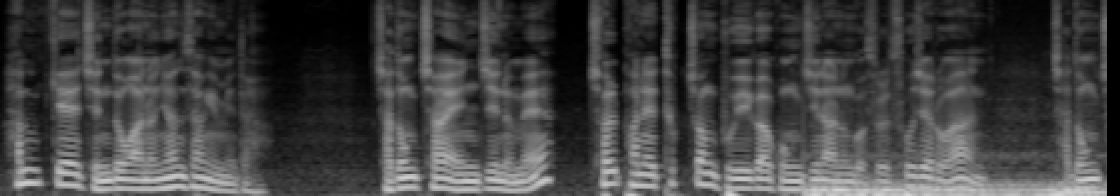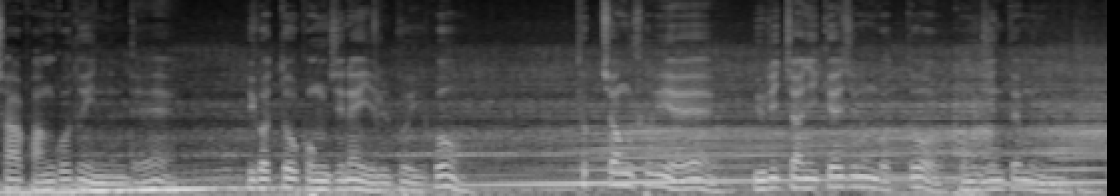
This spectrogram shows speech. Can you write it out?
함께 진동하는 현상입니다. 자동차 엔진음에 철판의 특정 부위가 공진하는 것을 소재로 한 자동차 광고도 있는데 이것도 공진의 일부이고 특정 소리에 유리잔이 깨지는 것도 공진 때문입니다.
